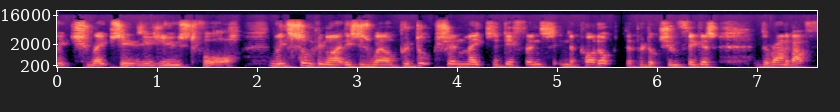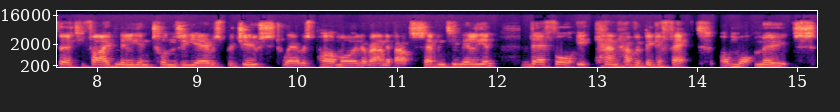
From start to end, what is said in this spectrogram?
which Rape rapeseed is used for. With something like this as well, production makes a difference in the product. The production figures, around about 35 million tonnes a year is produced, whereas palm oil around about 70 million. Therefore, it can have a big effect on what moves.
